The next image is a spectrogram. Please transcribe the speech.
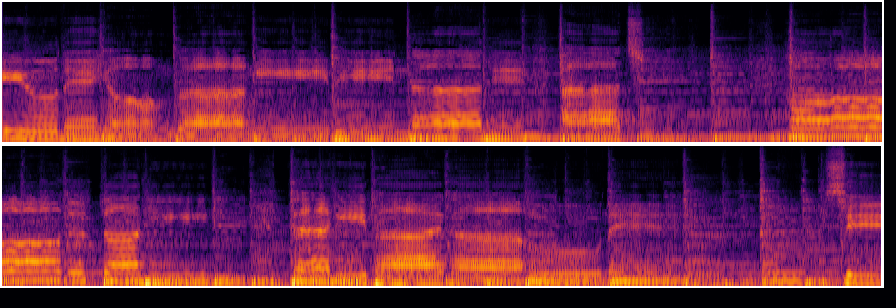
시온의 영광이 빛나는 아침 어둡더니 땅이 밝아오 슬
